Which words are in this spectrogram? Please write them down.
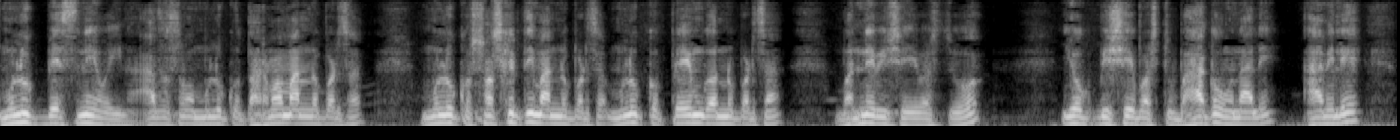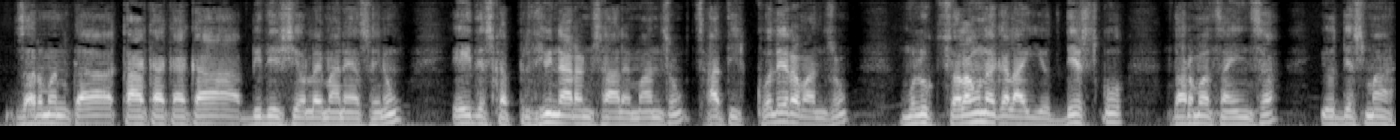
मुलुक बेच्ने होइन। आजसम्म मुलुकको धर्म मान्नुपर्छ मुलुकको संस्कृति मान्नुपर्छ मुलुकको प्रेम गर्नुपर्छ भन्ने विषयवस्तु हो। यो विषयवस्तु भएको हुनाले हामीले जर्मनका काका काका विदेशीहरूलाई मानेका छैनौँ। यही देशका पृथ्वीनारायण शाहलाई मान्छौँ छाती खोलेर मान्छौँ। मुलुक चलाउनका लागि यो देशको धर्म चाहिन्छ यो देशमा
